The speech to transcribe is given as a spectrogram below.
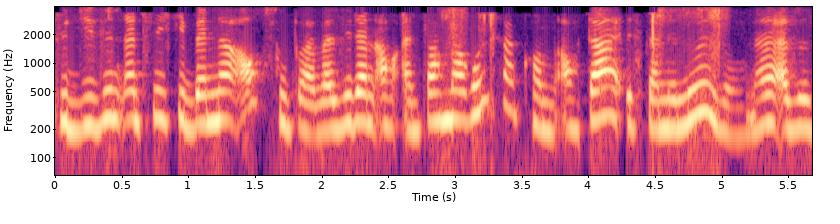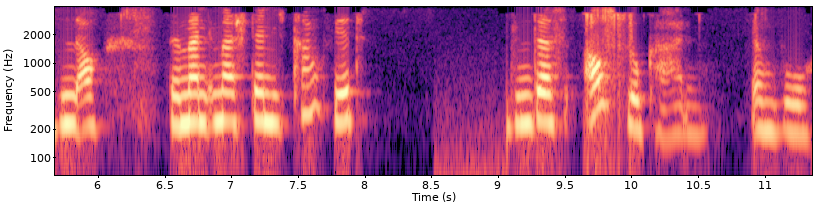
für die sind natürlich die Bänder auch super, weil sie dann auch einfach mal runterkommen. Auch da ist dann eine Lösung. Ne? Also sind auch, wenn man immer ständig krank wird, sind das auch Blockaden irgendwo.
